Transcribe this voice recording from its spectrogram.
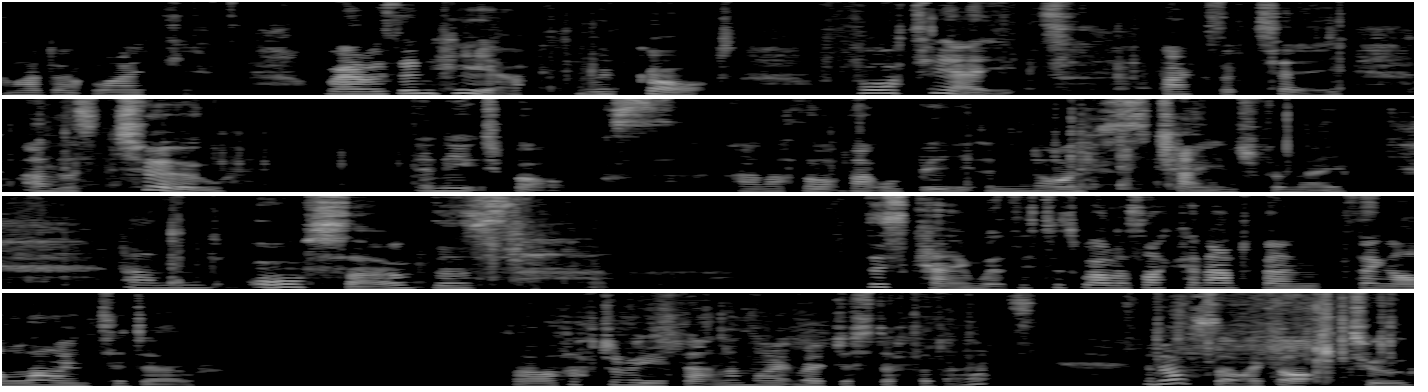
and I don't like it whereas in here we've got 48 bags of tea and there's two in each box. And I thought that would be a nice change for me. And also there's this came with it as well as like an advent thing online to do. So I'll have to read that and I might register for that. And also I got two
